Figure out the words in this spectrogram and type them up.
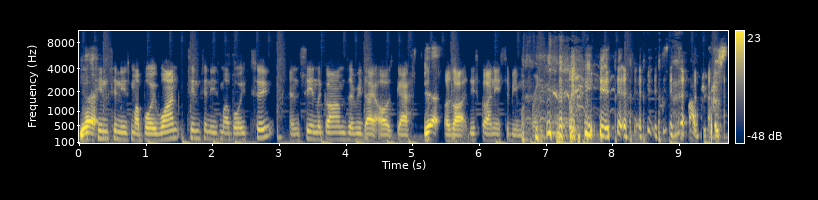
Yeah, Tintin is my boy one. Tintin is my boy two. And seeing the Garms every day, I was gassed. Yeah. I was like, this guy needs to be my friend. because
